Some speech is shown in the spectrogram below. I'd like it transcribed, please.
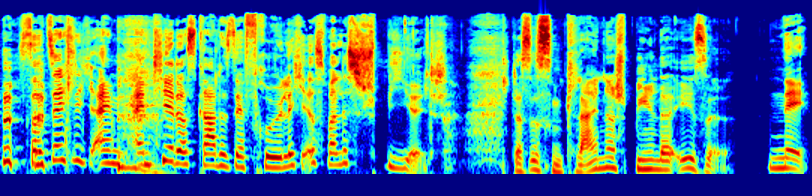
Es ist tatsächlich ein, ein Tier, das gerade sehr fröhlich ist, weil es spielt. Das ist ein kleiner spielender Esel. Nee.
